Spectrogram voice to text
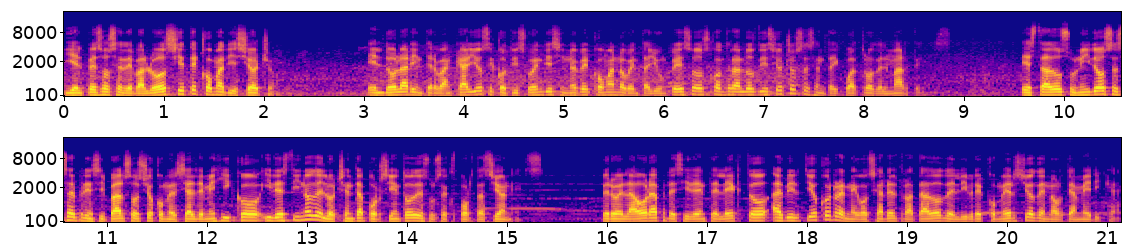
y el peso se devaluó 7,18%. El dólar interbancario se cotizó en 19,91 pesos contra los 18,64 del martes. Estados Unidos es el principal socio comercial de México y destino del 80% de sus exportaciones. Pero el ahora presidente electo advirtió con renegociar el Tratado de Libre Comercio de Norteamérica.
